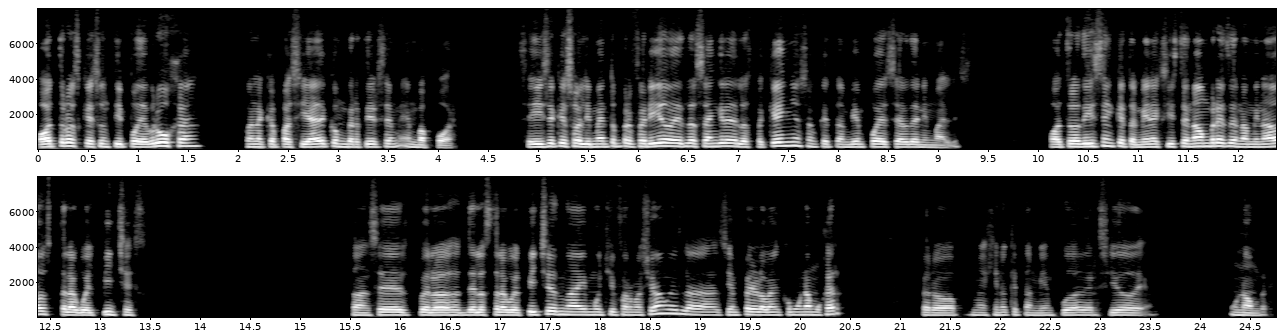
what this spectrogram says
Otros, que es un tipo de bruja con la capacidad de convertirse en vapor. Se dice que su alimento preferido es la sangre de los pequeños, aunque también puede ser de animales. Otros dicen que también existen hombres denominados tlahuelpiches. Entonces, pues de los tlahuelpiches no hay mucha información, siempre lo ven como una mujer, pero me imagino que también pudo haber sido de un hombre.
